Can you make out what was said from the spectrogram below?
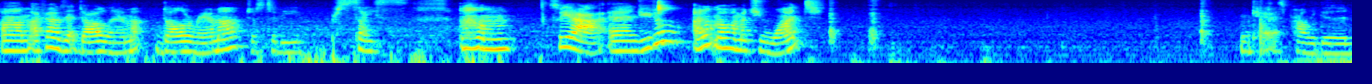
Um, I found it at Dollarama, Dollarama, just to be precise. Um, so yeah, and you don't, I don't know how much you want. Okay, that's probably good.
